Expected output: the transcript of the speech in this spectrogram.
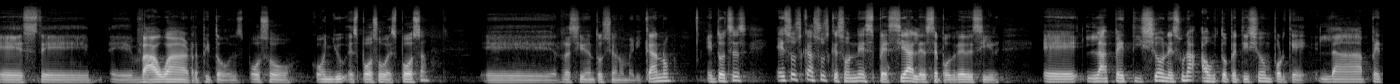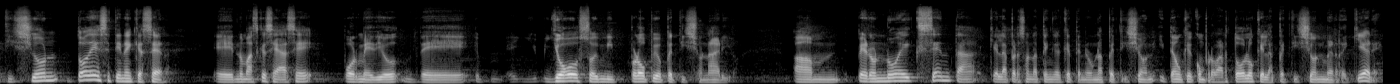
este, eh, VAWA, repito, esposo, esposo o esposa, eh, residente americano. Entonces, esos casos que son especiales, se podría decir, eh, la petición es una autopetición porque la petición todavía se tiene que hacer, eh, nomás que se hace por medio de, yo soy mi propio peticionario. Um, pero no exenta que la persona tenga que tener una petición y tengo que comprobar todo lo que la petición me requiere.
